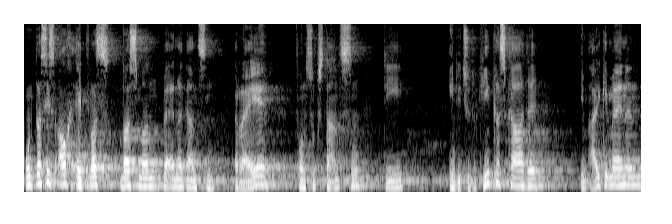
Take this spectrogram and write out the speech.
Und das ist auch etwas, was man bei einer ganzen Reihe von Substanzen, die in die Zytokinkaskade im Allgemeinen,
